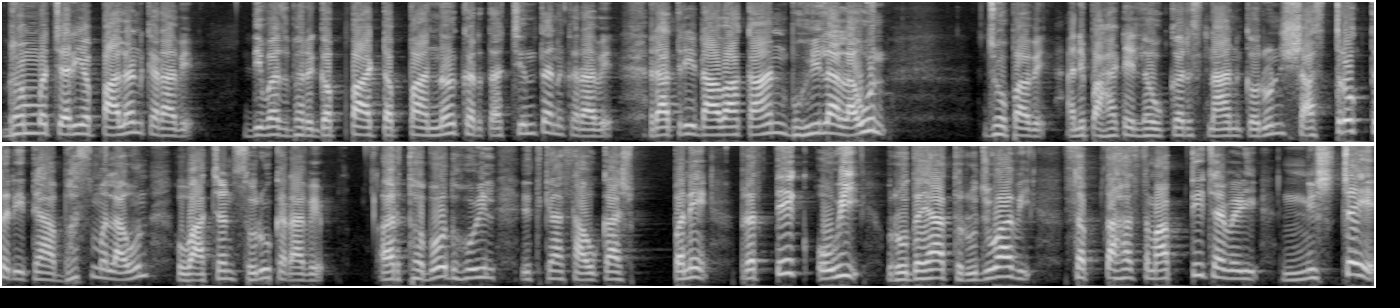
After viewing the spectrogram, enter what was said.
ब्रह्मचर्य पालन करावे. दिवसभर गप्पा टप्पा न करता चिंतन करावे. रात्री डावा कान भुईला लावून झोपावे आणि पहाटे लवकर स्नान करून शास्त्रोक्तरित्या भस्म लावून वाचन सुरू करावे. अर्थबोध होईल इतक्या सावकाश सावकाशपणे प्रत्येक ओवी हृदयात रुजवावी. सप्ताह समाप्तीच्या वेळी निश्चय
